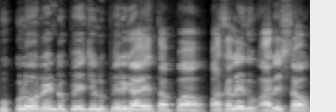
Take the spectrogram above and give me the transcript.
బుక్లో రెండు పేజీలు పెరిగాయే తప్ప పసలేదు హరీష్ రావు.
